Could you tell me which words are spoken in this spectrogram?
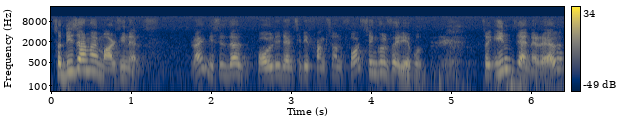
so these are my marginals, right? This is the probability density function for single variable. So in general,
